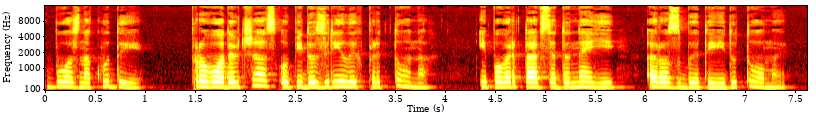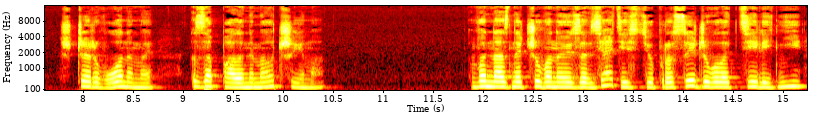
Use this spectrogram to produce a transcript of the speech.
бозна куди, проводив час у підозрілих притонах і повертався до неї розбитий від утоми, з червоними, запаленими очима. Вона з нечуваною завзятістю просиджувала цілі дні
